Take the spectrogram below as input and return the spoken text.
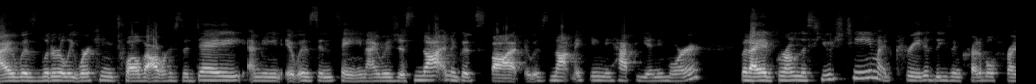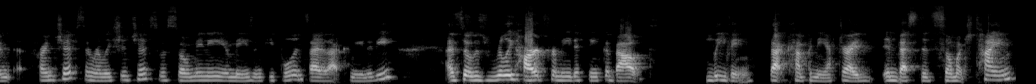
I was literally working 12 hours a day. I mean, it was insane. I was just not in a good spot. It was not making me happy anymore. But I had grown this huge team. I'd created these incredible friend friendships and relationships with so many amazing people inside of that community. And so it was really hard for me to think about leaving that company after I'd invested so much time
